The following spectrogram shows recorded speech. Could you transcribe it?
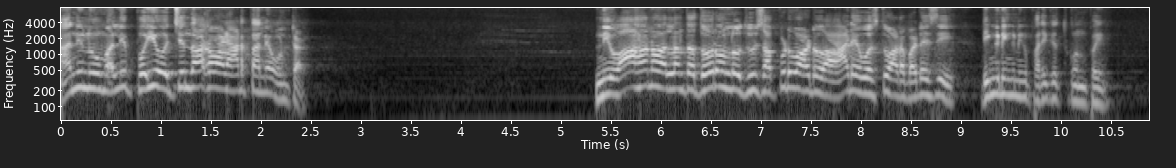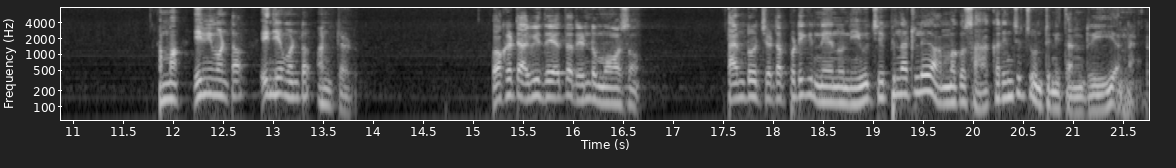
అని నువ్వు మళ్ళీ పొయ్యి వచ్చిన దాకా వాడు ఆడుతానే ఉంటాడు. నీ వాహనం వాళ్ళంత దూరంలో చూసి అప్పుడు వాడు ఆడే వస్తువు ఆడ పడేసి డింగి డింగి డింగి పరిగెత్తుకొని పోయి అమ్మ ఏమేమంటావు ఏం చేయమంటావు? అంటాడు. ఒకటి అవిధేయత రెండు మోసం. తండ్రి వచ్చేటప్పటికి నేను నీవు చెప్పినట్లే అమ్మకు సహకరించుచుంటిని తండ్రి అన్నట్టు.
